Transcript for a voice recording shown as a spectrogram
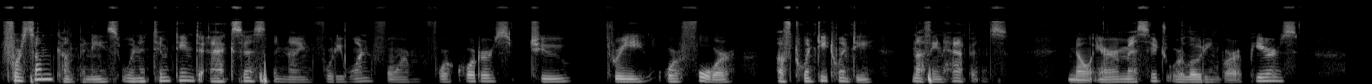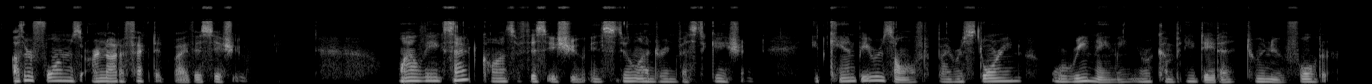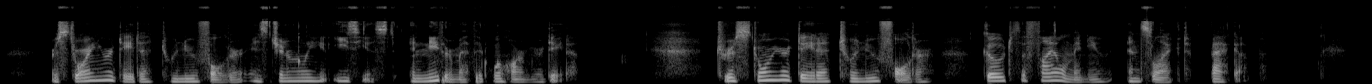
For some companies, when attempting to access the 941 form for quarters 2, 3, or 4 of 2020, nothing happens. No error message or loading bar appears. Other forms are not affected by this issue. While the exact cause of this issue is still under investigation, it can be resolved by restoring or renaming your company data to a new folder. Restoring your data to a new folder is generally easiest and neither method will harm your data. To restore your data to a new folder, go to the File menu and select Backup.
